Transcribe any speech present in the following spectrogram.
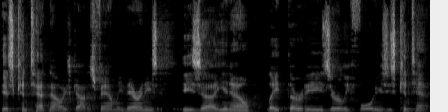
is content now. He's got his family there, and he's he's uh, you know late thirties, early forties. He's content.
